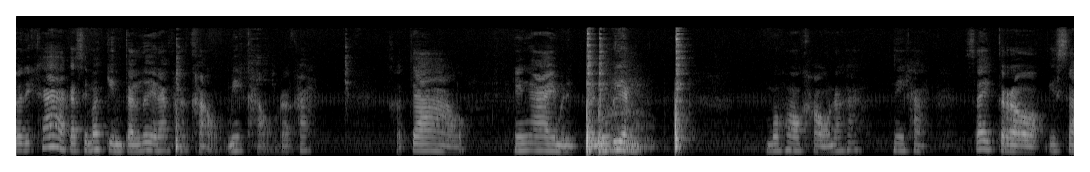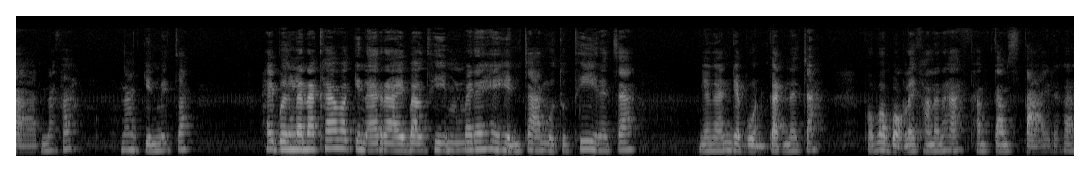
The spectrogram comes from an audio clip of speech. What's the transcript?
วัสดีค่ะกสิมากินกันเลยนะคะเขามีเขานะคะข้าวเจ้าง่ายๆเหมือนเป็นโรงเรียนบฮอเขานะคะ นี่ค่ะ ไส้กรอกอีสานนะคะ น่ากินไหมจ๊ะ ให้เบิ่งแล้วนะคะว่ากินอะไรบางทีมันไม่ได้ให้เห็นจานหมดทุกที่นะจ๊ะอย่างนั้นอย่าบ่นกันนะจ๊ะเพราะว่าบอกหลายครั้งแล้วนะคะทำตามสไตล์นะคะ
